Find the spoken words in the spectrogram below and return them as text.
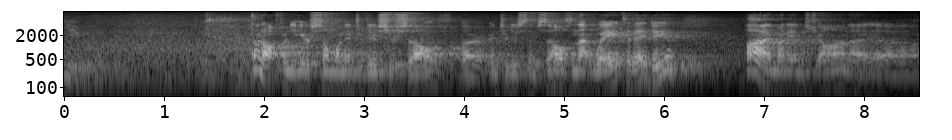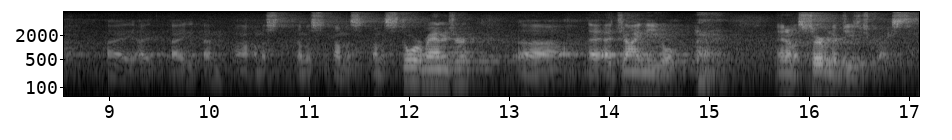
you? Not often you hear someone introduce yourself or introduce themselves in that way today, do you? Hi, my name is John. I uh, I, I, am uh, I'm, a, I'm, a, I'm, a, I'm a store manager uh, at Giant Eagle, and I'm a servant of Jesus Christ.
